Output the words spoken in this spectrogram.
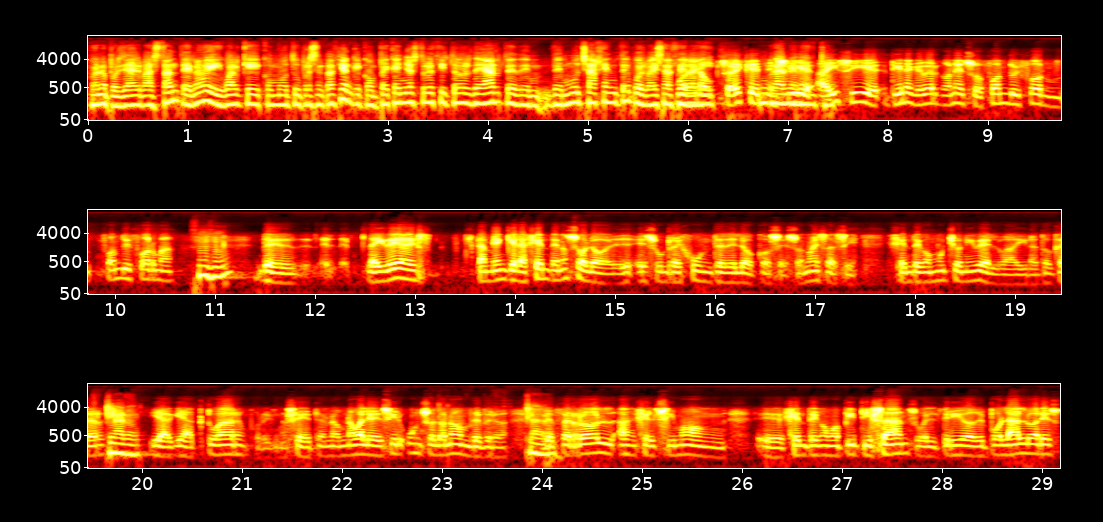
Bueno, pues ya es bastante, ¿no? Igual que como tu presentación, que con pequeños trocitos de arte de, de mucha gente, pues vais a hacer Bueno, ahí sabes que un gran sí, evento. ahí sí eh, tiene que ver con eso, fondo y forma, fondo y forma de- la idea es también que la gente no solo es un rejunte de locos, eso no es así. Gente con mucho nivel va a ir a tocar Claro. y a, y a actuar, porque no sé, no, no vale decir un solo nombre, pero Claro. de Ferrol, Ángel Simón, eh, gente como Piti Sanz o el trío de Paul Álvarez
